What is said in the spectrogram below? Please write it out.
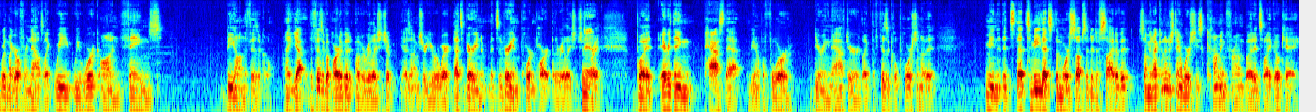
with my girlfriend now, it's like we, we work on things beyond the physical. Like, yeah, the physical part of it, of a relationship, as I'm sure you're aware, that's very, it's a very important part of the relationship, Yeah. right? but everything past that, you know, before, during, and after, like the physical portion of it, I mean, it's that to me. That's the more substantive side of it. So I mean, I can understand where she's coming from, but it's like, okay,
